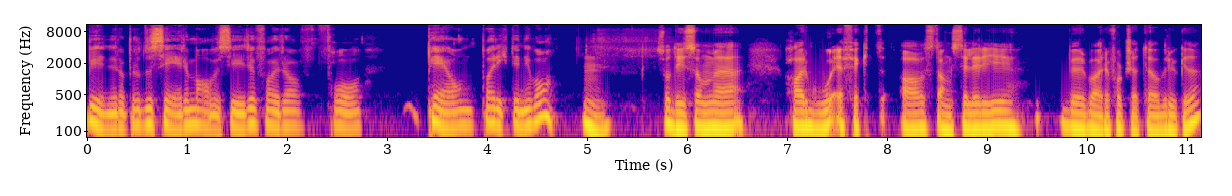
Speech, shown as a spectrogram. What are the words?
begynner å produsere mavesyre for å få pH-en på riktig nivå. Mm. Så de som har god effekt av stangselleri, bør bare fortsette å bruke det?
